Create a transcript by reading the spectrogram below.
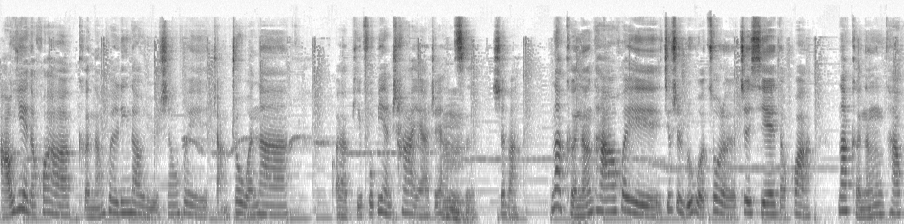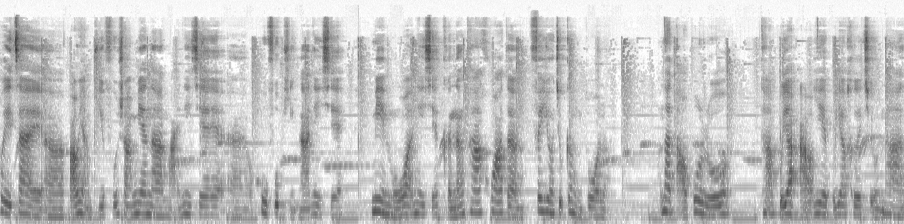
熬夜的话，可能会令到女生会长皱纹啊，呃，皮肤变差呀，这样子、是吧？那可能他会就是如果做了这些的话，那可能他会在呃保养皮肤上面呢买那些呃护肤品啊，那些面膜啊那些，可能他花的费用就更多了。那倒不如他不要熬夜，不要喝酒，那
